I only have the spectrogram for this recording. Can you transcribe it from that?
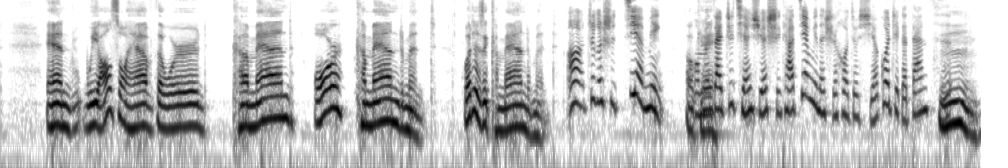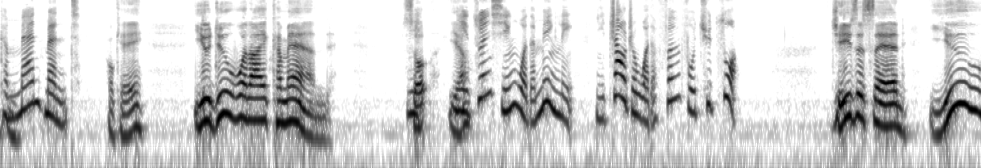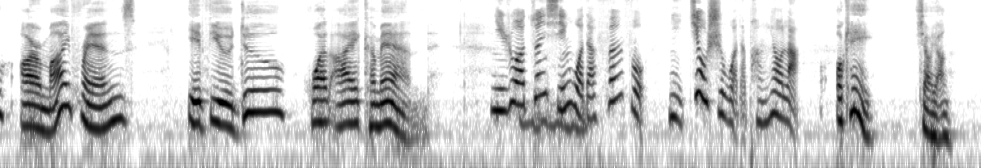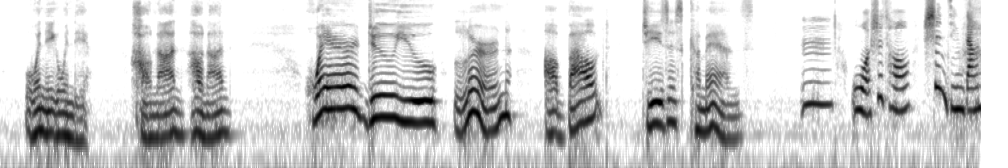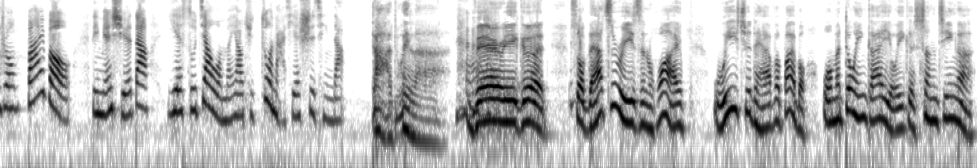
And we also have the word command or commandment. What is a commandment? 啊，这个是诫命。 OK 我们在之前学十条诫命的时候就学过这个单词、嗯 commandment。 Okay. You do what I command. So, 你 yeah. 遵行我的命令，你照着我的吩咐去做。 Jesus said, You are my friends if you do what I command. 你若遵行我的吩咐， 你就是我的朋友了。 OK，小杨，我问你一个问题，好难，好难。Where do you learn about Jesus' commands? 嗯，我是从圣经当中 Bible 里面学到耶稣叫我们要去做哪些事情的。答对了。Very good. So that's the reason why we should have a Bible. 我们都应该有一个圣经啊。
